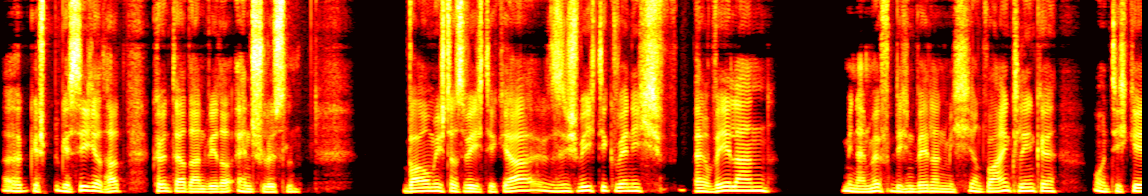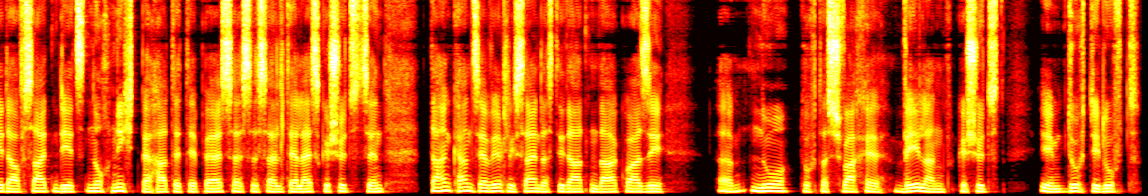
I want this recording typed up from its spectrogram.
äh, gesichert hat, könnte er dann wieder entschlüsseln. Warum ist das wichtig? Ja, es ist wichtig, wenn ich per WLAN in einem öffentlichen WLAN mich irgendwo einklinke und ich gehe da auf Seiten, die jetzt noch nicht per HTTPS, SSL, TLS geschützt sind, dann kann es ja wirklich sein, dass die Daten da quasi ähm, nur durch das schwache WLAN geschützt eben durch die Luft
